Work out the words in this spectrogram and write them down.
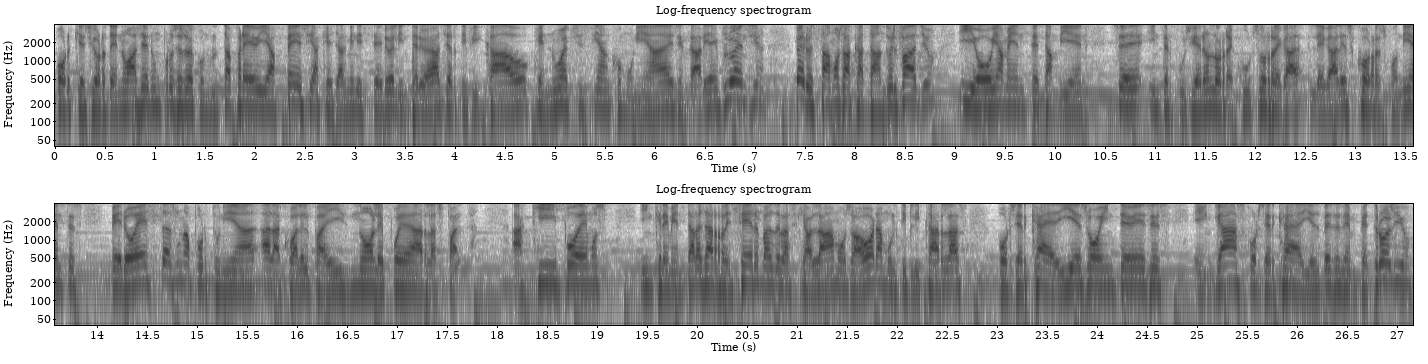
porque se ordenó hacer un proceso de consulta previa, pese a que ya el Ministerio del Interior ha certificado que no existían comunidades en el área de influencia, pero estamos acatando el fallo y obviamente también se interpusieron los recursos legales correspondientes, pero esta es una oportunidad a la cual el país no le puede dar la espalda. Aquí podemos incrementar esas reservas de las que hablábamos ahora, multiplicarlas por cerca de 10 o 20 veces en gas, por cerca de 10 veces en petróleo,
